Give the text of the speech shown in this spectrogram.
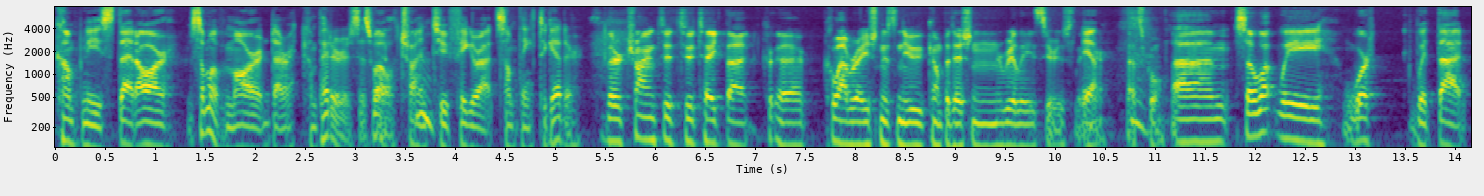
companies that are some of them are direct competitors as well, trying to figure out something together. They're trying to, to take that uh, collaboration is new competition really seriously. Yeah. here. That's cool. Um, so what we worked with that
